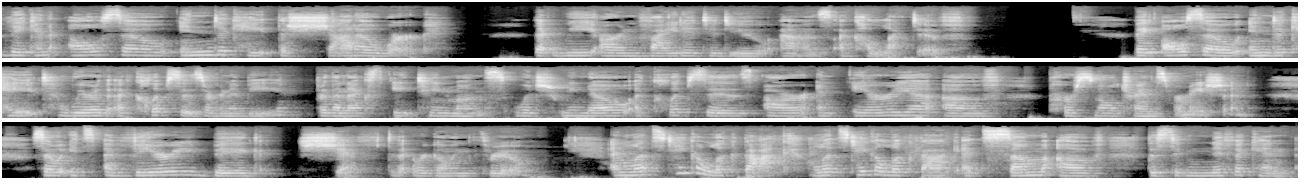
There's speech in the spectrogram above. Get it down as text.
they can also indicate the shadow work that we are invited to do as a collective. They also indicate where the eclipses are going to be for the next 18 months, which we know eclipses are an area of personal transformation. So it's a very big shift that we're going through. And let's take a look back. Let's take a look back at some of the significant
